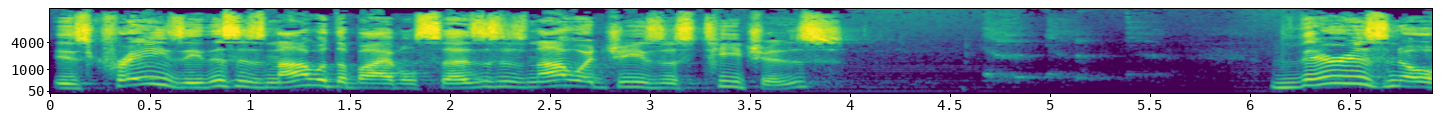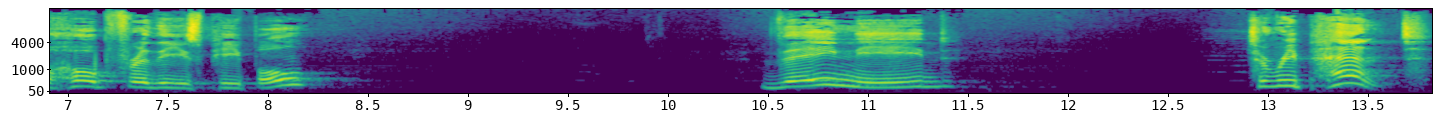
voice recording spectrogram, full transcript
is crazy. This is not what the Bible says. This is not what Jesus teaches. There is no hope for these people. They need to repent.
